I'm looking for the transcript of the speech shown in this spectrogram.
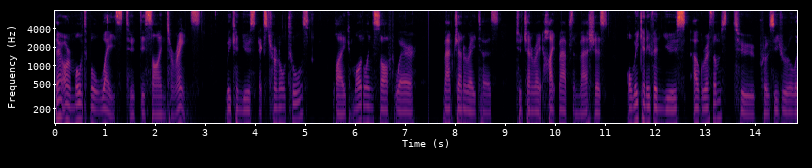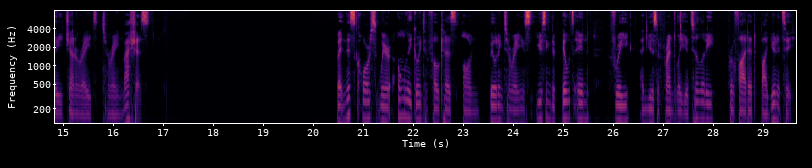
There are multiple ways to design terrains. We can use external tools like modeling software, map generators to generate height maps and meshes, or we can even use algorithms to procedurally generate terrain meshes. But in this course, we're only going to focus on building terrains using the built-in, free, and user-friendly utility provided by Unity.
